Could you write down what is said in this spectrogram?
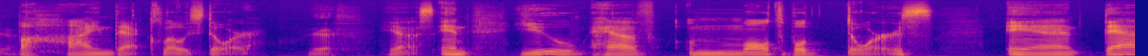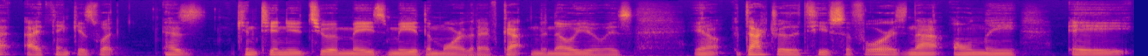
yeah. behind that closed door? Yes. Yes. And you have multiple doors. And that I think is what has continued to amaze me the more that I've gotten to know you is, you know, Dr. Lateef Saffore is not only a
